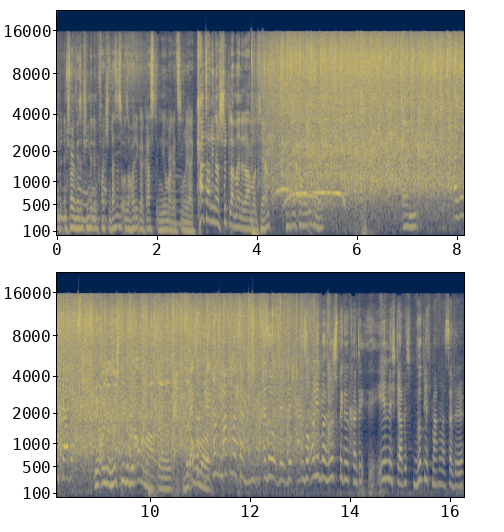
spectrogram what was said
Entschuldigung, wir sind schon mit dem Quatschen. Das ist unser heutiger Gast im Neo-Magazin Royal. Katharina Schüttler, meine Damen und Herren. Herzlich willkommen im Internet. Ähm, Also ich glaube, nee, Oliver Hirschspiegel wird auch immer... Äh, wird der, auch kann, immer der könnte machen, was er also, der, der, also Oliver Hirschspiegel könnte ähnlich, glaube ich, wirklich machen, was er will.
